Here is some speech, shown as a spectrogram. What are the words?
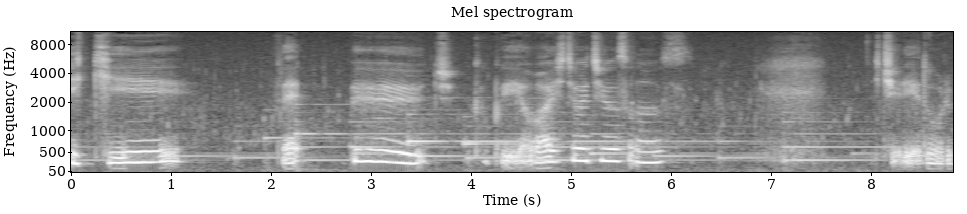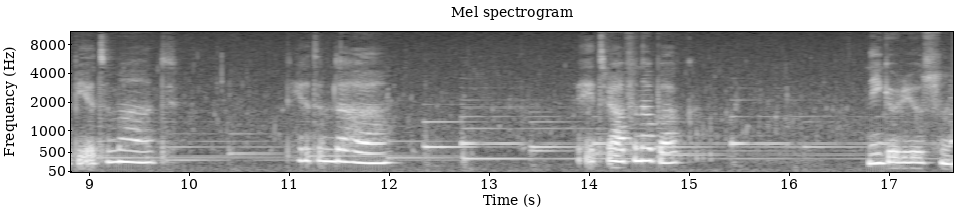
iki ve üç. Kapıyı yavaşça açıyorsunuz. İçeriye doğru bir adım at. Bir adım daha. Ve etrafına bak. Ne görüyorsun?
